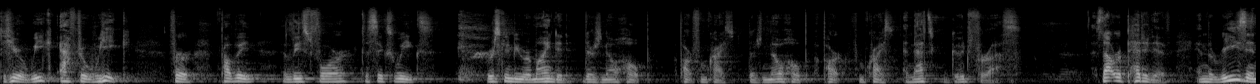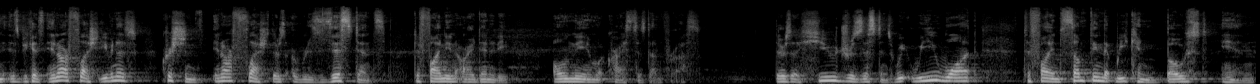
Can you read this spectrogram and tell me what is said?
to hear week after week for probably at least four to six weeks. We're just going to be reminded there's no hope apart from Christ. There's no hope apart from Christ. And that's good for us. It's not repetitive. And the reason is because in our flesh, even as Christians, in our flesh, there's a resistance to finding our identity only in what Christ has done for us. There's a huge resistance. We, we want to find something that we can boast in,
